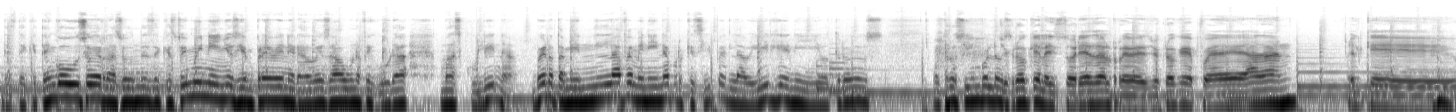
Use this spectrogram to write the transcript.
desde que tengo uso de razón, desde que estoy muy niño, siempre he venerado esa una figura masculina. Bueno, también la femenina, porque sí, pues la Virgen y otros, otros símbolos. Yo creo que la historia es al revés, yo creo que fue Adán el que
